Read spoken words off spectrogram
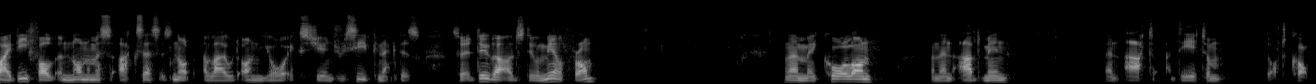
by default, anonymous access is not allowed on your Exchange Receive connectors. So to do that, I'll just do a mail from, and then my colon, and then admin, and at datum.com.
